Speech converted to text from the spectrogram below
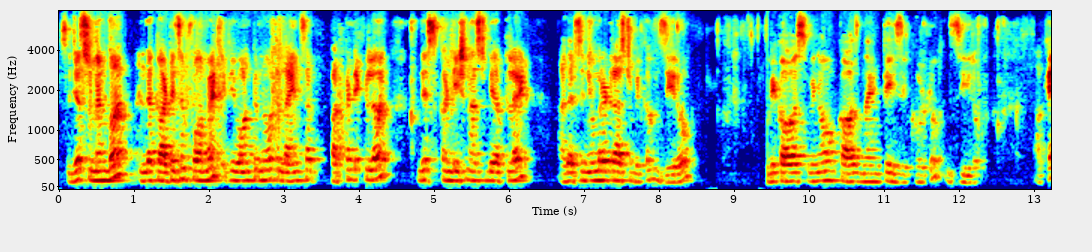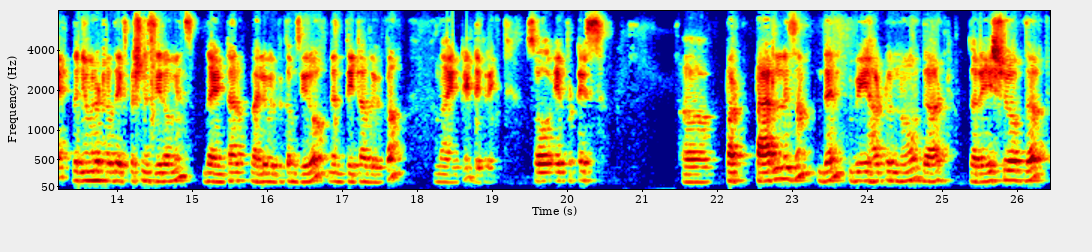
so just remember in the Cartesian format, if you want to know the lines are perpendicular, this condition has to be applied. Uh, that's the numerator has to become zero because we know cos 90 is equal to zero. Okay, the numerator of the expression is zero means the entire value will become zero, then theta will become 90 degree. So if it is uh, per parallelism, then we have to know that the ratio of the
